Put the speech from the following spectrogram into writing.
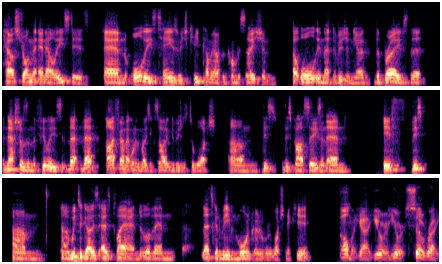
how strong the NL East is, and all these teams which keep coming up in conversation are all in that division. You know, the Braves, the the Nationals, and the Phillies. That that I found that one of the most exciting divisions to watch um, this this past season. And if this um, uh, winter goes as planned, well then uh, that's going to be even more incredible to watch next year. Oh my God, you're you're so right.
